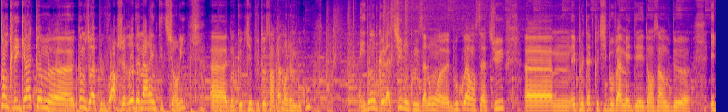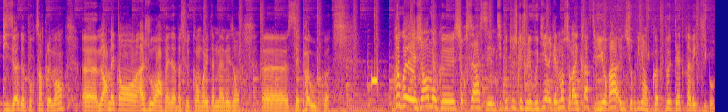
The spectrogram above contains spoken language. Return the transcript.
Donc les gars, comme, euh, comme vous aurez pu le voir, j'ai redémarré une petite survie euh, Donc euh, qui est plutôt sympa, moi j'aime beaucoup et donc euh, là-dessus, donc nous allons euh, beaucoup avancer là-dessus. Euh, et peut-être que Thibaut va m'aider dans un ou deux épisodes pour simplement me remettre en, à jour en fait. Parce que quand on voit l'état de ma maison, c'est pas ouf quoi. Donc voilà les gens, donc euh, sur ça c'est un petit peu tout ce que je voulais vous dire. Également sur Minecraft il y aura une survie en cop peut-être avec Thibaut.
